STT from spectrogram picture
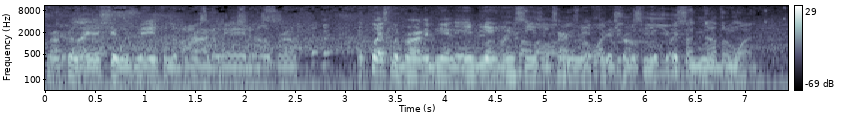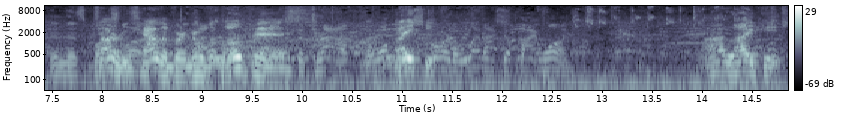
Bro, I feel like this shit was made for LeBron to win, though, bro. Of course, LeBron to be in the NBA in-season tournament for the trophy. Of course, he would be. Tyrese Halliburton over Lopez. I like it. I like it.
